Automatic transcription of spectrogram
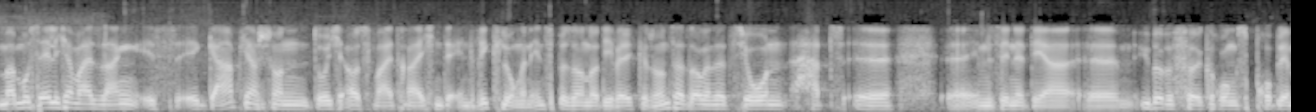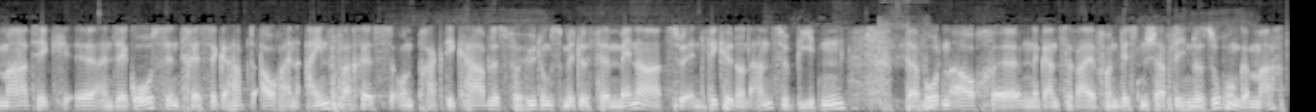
Man muss ehrlicherweise sagen, es gab ja schon durchaus weitreichende Entwicklungen. Insbesondere die Weltgesundheitsorganisation hat äh, äh, im Sinne der äh, Überbevölkerungsproblematik äh, ein sehr großes Interesse gehabt, auch ein einfaches und praktikables Verhütungsmittel für Männer zu entwickeln und anzubieten. Da wurden auch äh, eine ganze Reihe von wissenschaftlichen Untersuchungen gemacht.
